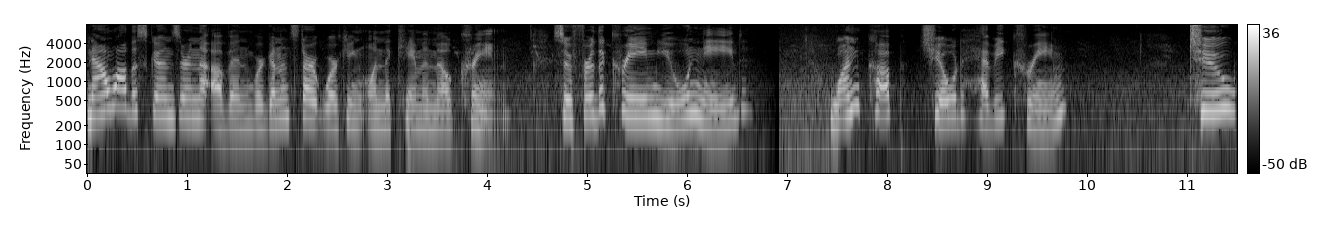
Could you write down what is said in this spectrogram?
Now while the scones are in the oven, we're going to start working on the chamomile cream. So for the cream, you will need one cup chilled heavy cream, two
